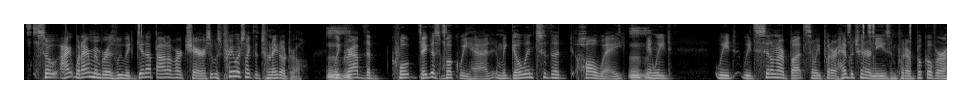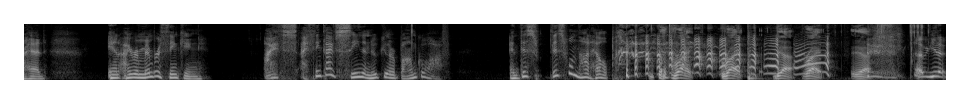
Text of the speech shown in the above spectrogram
So I what I remember is we would get up out of our chairs. It was pretty much like the tornado drill. We'd grab the quote biggest book we had and we'd go into the hallway and we'd we'd we'd sit on our butts and we put our head between our knees and put our book over our head. And I remember thinking, I I think I've seen a nuclear bomb go off. And this this will not help. right. Right. Yeah. Right. Yeah. Um, you know,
